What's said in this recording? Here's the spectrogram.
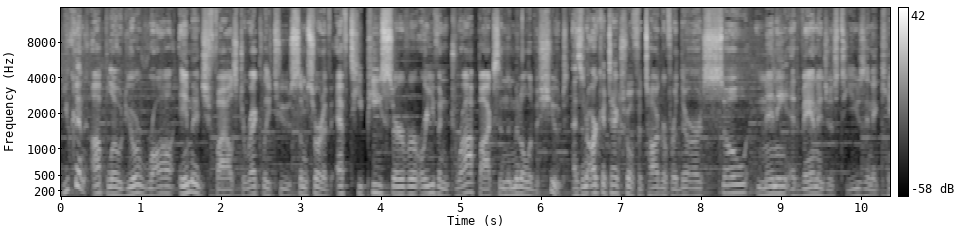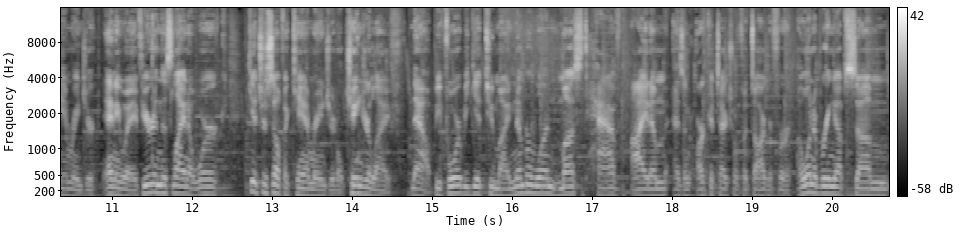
you can upload your raw image files directly to some sort of FTP server or even Dropbox in the middle of a shoot. As an architectural photographer, there are so many advantages to using a Cam Ranger. Anyway, if you're in this line of work, get yourself a Cam Ranger, it'll change your life. Now, before we get to my number one must-have item as an architectural photographer, I wanna bring up some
